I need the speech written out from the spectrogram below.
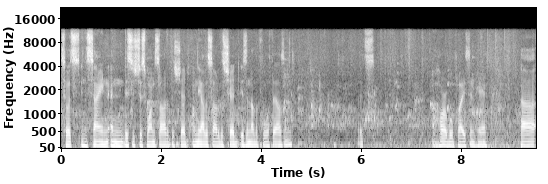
So it's insane, and this is just one side of the shed. On the other side of the shed is another 4,000. It's a horrible place in here. Uh,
